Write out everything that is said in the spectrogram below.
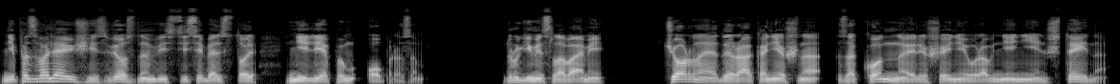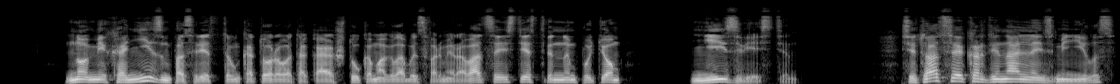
не позволяющий звездам вести себя столь нелепым образом. Другими словами, черная дыра, конечно, законное решение уравнений Эйнштейна, но механизм, посредством которого такая штука могла бы сформироваться естественным путем, неизвестен. Ситуация кардинально изменилась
